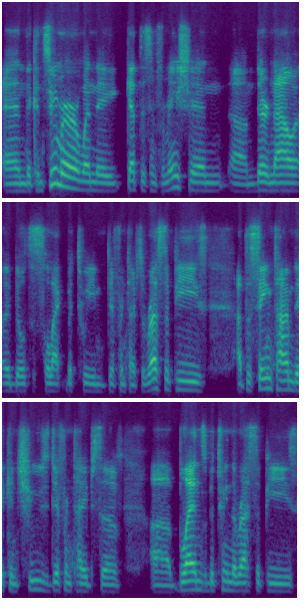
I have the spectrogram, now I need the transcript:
And the consumer, when they get this information, um, they're now able to select between different types of recipes. At the same time, they can choose different types of uh, blends between the recipes,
